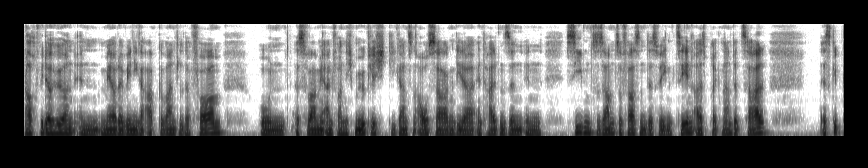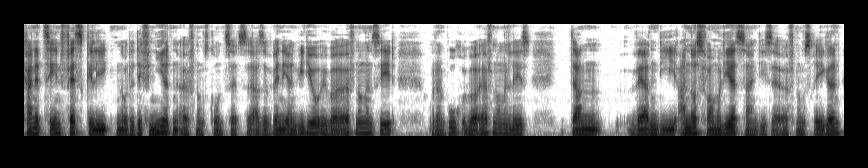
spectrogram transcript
auch wieder hören in mehr oder weniger abgewandelter Form. Und es war mir einfach nicht möglich, die ganzen Aussagen, die da enthalten sind, in sieben zusammenzufassen, deswegen zehn als prägnante Zahl. Es gibt keine zehn festgelegten oder definierten Eröffnungsgrundsätze. Also wenn ihr ein Video über Eröffnungen seht oder ein Buch über Eröffnungen lest, dann werden die anders formuliert sein, diese Eröffnungsregeln,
